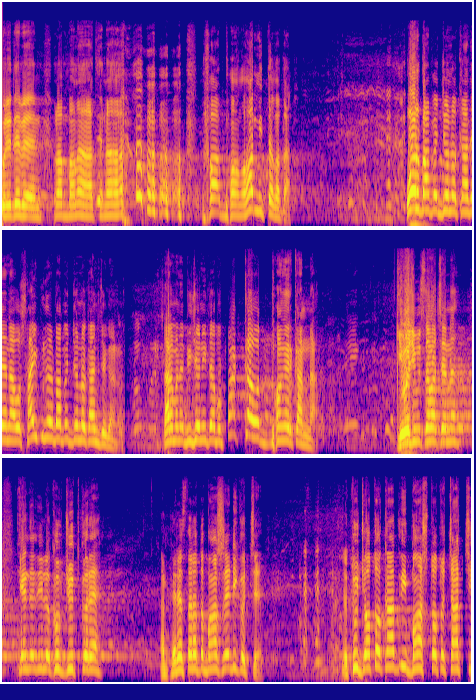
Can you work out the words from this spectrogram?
করে দেবেন। রব্বানা হাতে না সব ঢং সব মিথ্যা কথা। ওর বাপের জন্য কাঁদে না, ও সাইফুলের বাপের জন্য কাঁদছে কেন? তার মানে বিজনিতা পাক্কা ওর ঢঙের কান্না। কি বলছি বুঝতে পারছেন না? কেঁদে দিল খুব জুত করে। ফেরেস্তারা তো বাঁশ রেডি করছে। তুই যত কাঁদবি, বাঁশ তত চাঁদছি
